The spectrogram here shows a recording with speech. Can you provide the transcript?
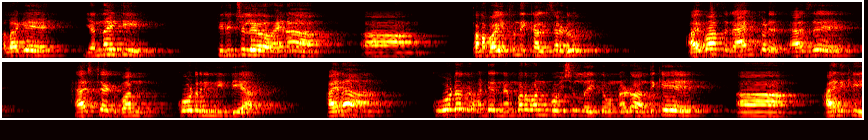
అలాగే ఎన్ఐటి తిరుచులో ఆయన తన వైఫ్ని కలిశాడు. I was ranked as a hashtag one coder in India ఆయన కోడర్ అంటే నెంబర్ వన్ పొజిషన్లో అయితే ఉన్నాడు. అందుకే ఆయనకి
